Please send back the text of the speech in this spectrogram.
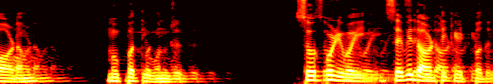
பாடம் முப்பத்தி ஒன்று. சொற்பொழிவை செவிதாழ்த்தி கேட்பது.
